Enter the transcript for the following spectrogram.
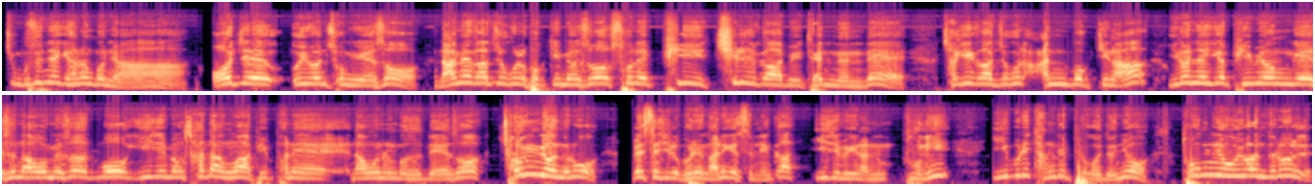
지금 무슨 얘기 하는 거냐. 어제 의원총회에서 남의 가죽을 벗기면서 손에 피 칠갑이 됐는데 자기 가죽은 안 벗기나? 이런 얘기가 비명계에서 나오면서 뭐 이재명 사당과 비판에 나오는 것에 대해서 정면으로 메시지를 보낸 거 아니겠습니까? 이재명이라는 분이 이분이 당대표거든요. 동료 의원들을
